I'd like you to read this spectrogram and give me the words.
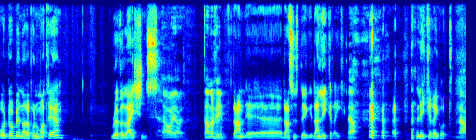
og da begynner jeg på nummer tre. Revelations. ja, ja. Den er fin. Den, er- den, synes jeg, den liker jeg. Ja. Den liker jeg godt. ja.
